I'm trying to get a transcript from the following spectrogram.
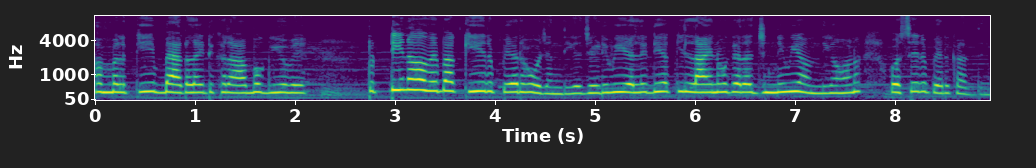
ਮਤਲਬ ਕਿ ਬੈਕ ਲਾਈਟ ਖਰਾਬ ਹੋ ਗਈ ਹੋਵੇ, ਟੁੱਟੀ ਨਾ ਹੋਵੇ, ਬਾਕੀ ਰਿਪੇਅਰ ਹੋ ਜਾਂਦੀ ਹੈ ਜਿਹੜੀ ਵੀ ਐਲਈਡੀ ਆ, ਕਿ ਲਾਈਨ ਵਗੈਰਾ ਜਿੰਨੀ ਵੀ ਆਉਂਦੀਆਂ ਹੋਣ, ਉਸੇ ਰਿਪੇਅਰ ਕਰ ਦਿੰਦੇ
